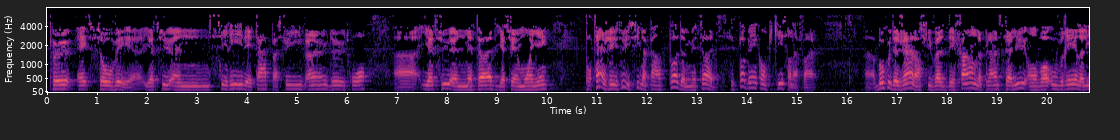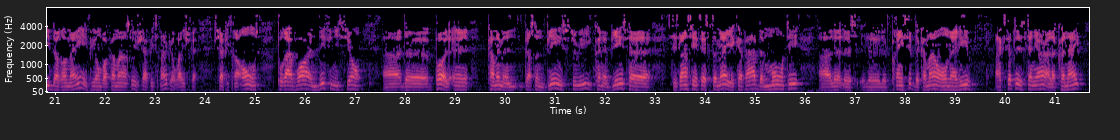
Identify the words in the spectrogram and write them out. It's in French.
peut être sauvé? Euh, Y a-t-il une série d'étapes à suivre? Un, deux, trois? Euh, Y a-t-il une méthode? Y a-t-il un moyen? Pourtant, Jésus ici ne parle pas de méthode. C'est pas bien compliqué son affaire. Euh, beaucoup de gens, lorsqu'ils veulent défendre le plan de salut, on va ouvrir le livre de Romains et puis on va commencer le chapitre 1 puis on va aller jusqu'au chapitre 11 pour avoir une définition euh, de Paul. quand même une personne bien instruite, il connaît bien ses Anciens Testaments, il est capable de monter euh, le, principe de comment on arrive à accepter le Seigneur, à le connaître.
